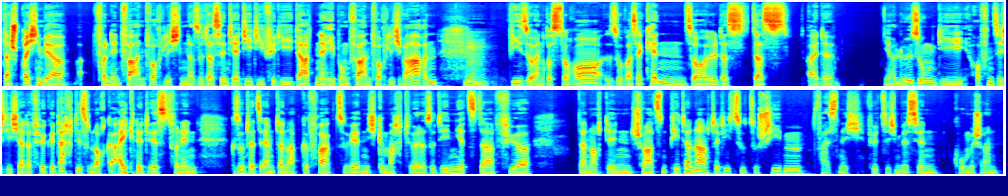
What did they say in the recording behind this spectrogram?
da sprechen wir von den Verantwortlichen, also das sind ja die, die für die Datenerhebung verantwortlich waren, hm. wie so ein Restaurant sowas erkennen soll, dass das eine ja, Lösung, die offensichtlich ja dafür gedacht ist und auch geeignet ist, von den Gesundheitsämtern abgefragt zu werden, nicht gemacht wird. Also denen jetzt dafür dann noch den schwarzen Peter nachträglich zuzuschieben, weiß nicht, fühlt sich ein bisschen komisch an.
